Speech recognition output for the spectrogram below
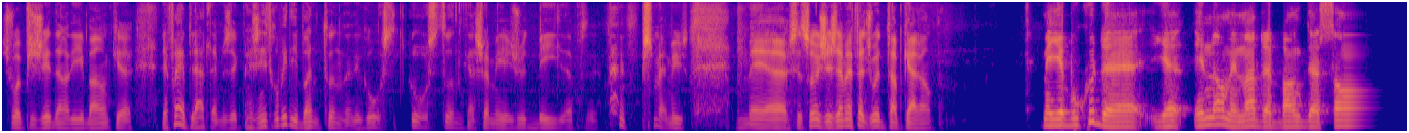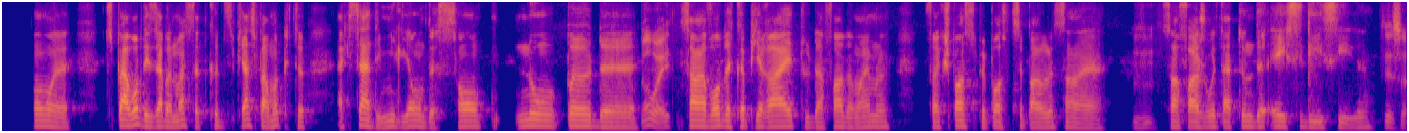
je vais piger dans des banques. Euh, des fois, elle est plate, la musique. Mais j'ai trouvé des bonnes tunes, des grosses, grosses tunes quand je fais mes jeux de billes. je m'amuse. Mais euh, c'est sûr que j'ai jamais fait jouer de top 40. Mais il y a beaucoup de. Il y a énormément de banques de sons tu peux avoir des abonnements, ça te coûte 10$ par mois, puis tu as accès à des millions de sons, non pas de. Ah sans avoir de copyright ou d'affaires de même. Là. Fait que je pense que tu peux passer par là sans, euh, mm-hmm. sans faire jouer ta tune de ACDC. C'est ça.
